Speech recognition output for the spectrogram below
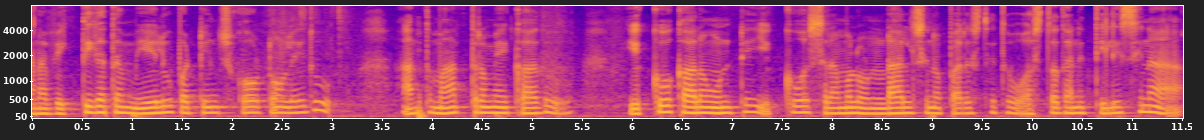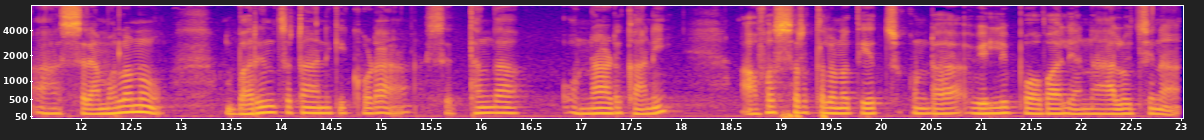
తన వ్యక్తిగత మేలు పట్టించుకోవటం లేదు. అంత మాత్రమే కాదు ఎక్కువ కాలం ఉంటే ఎక్కువ శ్రమలు ఉండాల్సిన పరిస్థితి వస్తుందని తెలిసిన ఆ శ్రమలను భరించటానికి కూడా సిద్ధంగా ఉన్నాడు కానీ అవసరతలను తీర్చకుండా వెళ్ళిపోవాలి అన్న ఆలోచన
